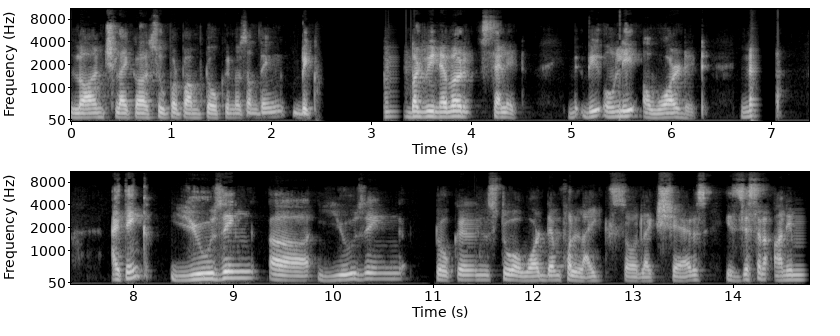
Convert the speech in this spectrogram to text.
launch like a super pump token or something, because, but we never sell it we only award it. Now, I think using uh, using tokens to award them for likes or like shares is just an unimportant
